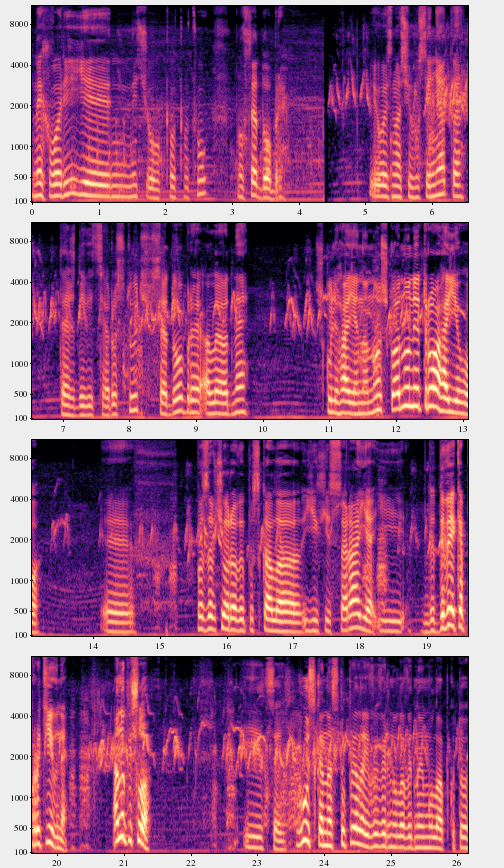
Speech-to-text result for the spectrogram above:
не хворіє, нічого. Тьфу-тьфу-тьфу. Ну, все добре. І ось наші гусенята теж дивіться, ростуть, все добре, але одне шкульгає на ножку. А ну не трогай його. Е, позавчора випускала їх із сарая і диви, яке противне. А ну пішло. І цей гуска наступила і вивернула видно йому лапку. То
